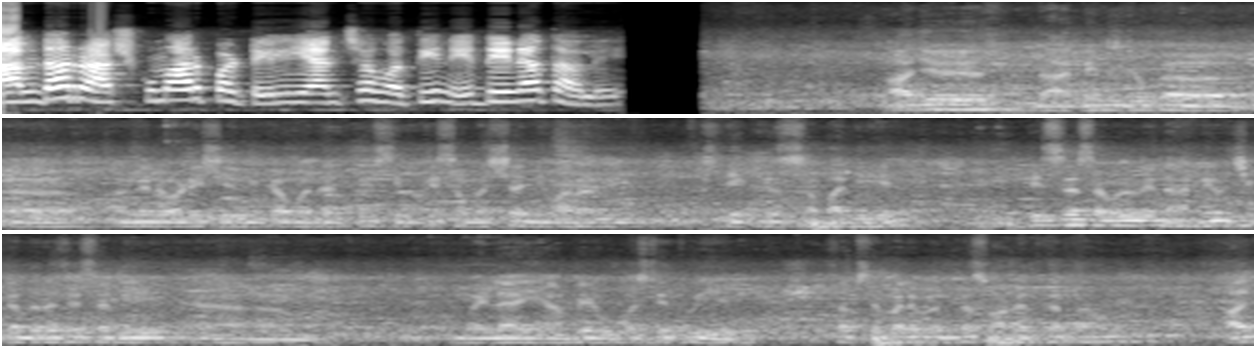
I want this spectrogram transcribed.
आमदार राजकुमार पटेल यांच्या वतीने देण्यात आले. आज जो आंगनवाड़ी सेविका मददनीस इनकी समस्या निवारण एक सभा ली है इस सभा में धारनी और चिकलदरा से सभी महिलाएँ यहाँ पे उपस्थित हुई है. सबसे पहले मैं उनका स्वागत करता हूँ. आज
